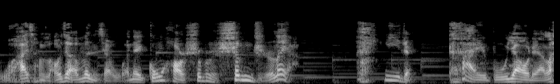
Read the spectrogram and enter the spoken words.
我还想劳驾问一下，我那工号是不是升职了呀？嘿，这太不要脸了！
